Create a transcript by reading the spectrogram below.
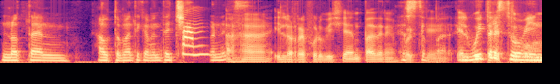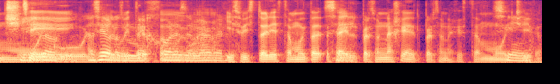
no tan automáticamente chingones. Ajá, y lo refurbishean padre. Porque el buitre estuvo bien chido. cool. ha sido de el los mejores de bueno. Marvel. Y su historia está muy padre. O sea, el personaje, el personaje está muy sí, chido.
